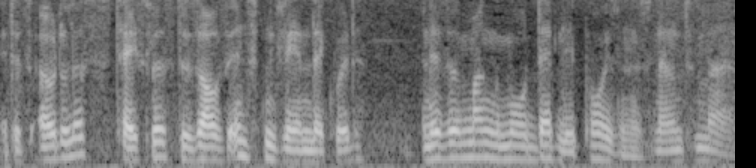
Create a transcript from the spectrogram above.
It is odorless, tasteless, dissolves instantly in liquid, and is among the more deadly poisons known to man.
